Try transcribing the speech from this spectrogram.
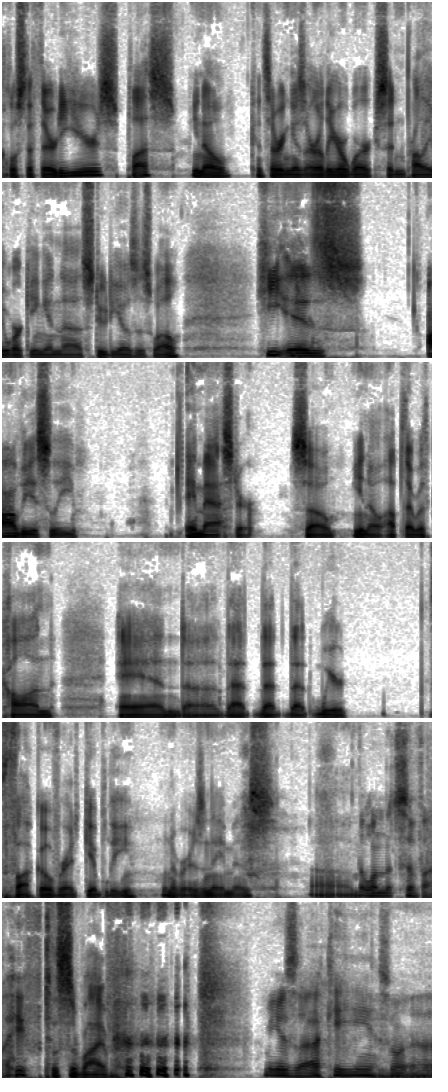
close to 30 years plus, you know, considering his earlier works and probably working in uh, studios as well. He is obviously a master. So, you know, up there with Kon and uh, that, that, that weird fuck over at Ghibli, whatever his name is. The one that survived. The Survivor. Miyazaki, uh,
